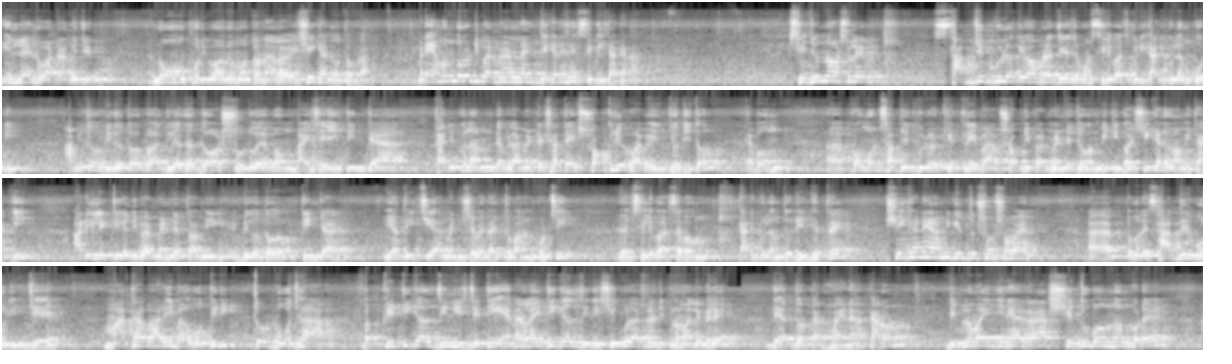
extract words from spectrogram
ইনল্যান্ড ওয়াটার ওই যে নৌ পরিবহন, মন্ত্রণালয়, সেইখানেও তোমরা। মানে এমন কোনো ডিপার্টমেন্ট নাই যেখানে সিভিল থাকে না। সেই জন্য আসলে সাবজেক্টগুলোকেও আমরা যে যখন সিলেবাস করি কারিকুলাম করি, আমি তো বিগত দুই হাজার দশ, ষোলো এবং বাইশে এই তিনটা কারিকুলাম ডেভেলপমেন্টের সাথে সক্রিয়ভাবে জড়িত এবং কমন সাবজেক্টগুলোর ক্ষেত্রে বা সব ডিপার্টমেন্টে যখন মিটিং হয়, সেখানেও আমি থাকি। আর ইলেকট্রিক্যাল ডিপার্টমেন্টে তো আমি বিগত তিনটা ইয়াতেই চেয়ারম্যান হিসেবে দায়িত্ব পালন করছি সিলেবাস এবং কারিকুলাম তৈরির ক্ষেত্রে। সেইখানে আমি কিন্তু সবসময় তোমাদের স্যারদের বলি যে মাথা ভারী বা অতিরিক্ত বোঝা বা ক্রিটিক্যাল জিনিস, যেটি অ্যানালাইটিক্যাল জিনিস সেগুলো আসলে ডিপ্লোমা লেভেলে দেওয়ার দরকার হয় না। কারণ ডিপ্লোমা ইঞ্জিনিয়াররা সেতু বন্ধন করে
